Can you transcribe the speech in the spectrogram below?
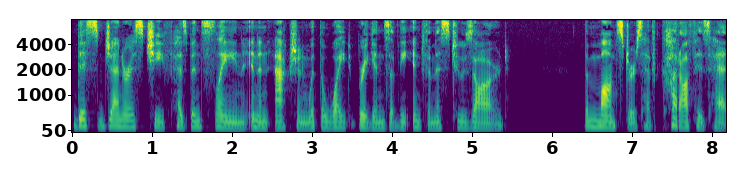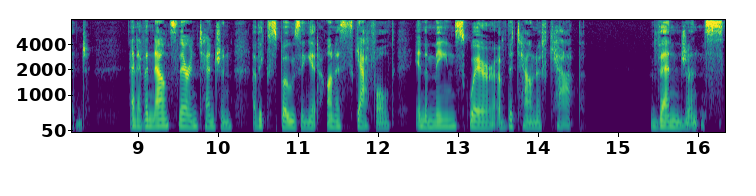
This generous chief has been slain in an action with the white brigands of the infamous Touzard. The monsters have cut off his head and have announced their intention of exposing it on a scaffold in the main square of the town of Cap. Vengeance!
